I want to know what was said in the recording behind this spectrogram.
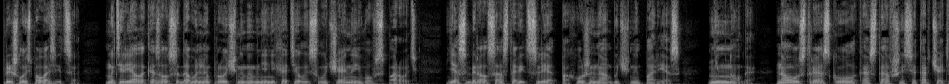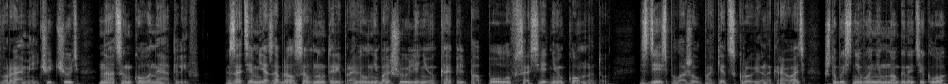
Пришлось повозиться. Материал оказался довольно прочным, и мне не хотелось случайно его вспороть. Я собирался оставить след, похожий на обычный порез. Немного. На острый осколок, оставшийся торчать в раме, и чуть-чуть на оцинкованный отлив. Затем я забрался внутрь и провел небольшую линию капель по полу в соседнюю комнату — Здесь положил пакет с кровью на кровать, чтобы с него немного натекло,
